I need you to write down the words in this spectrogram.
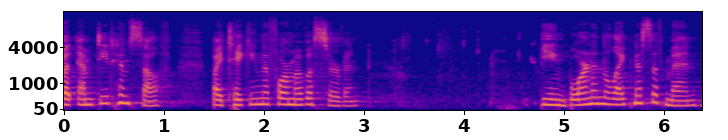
but emptied himself by taking the form of a servant being born in the likeness of men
